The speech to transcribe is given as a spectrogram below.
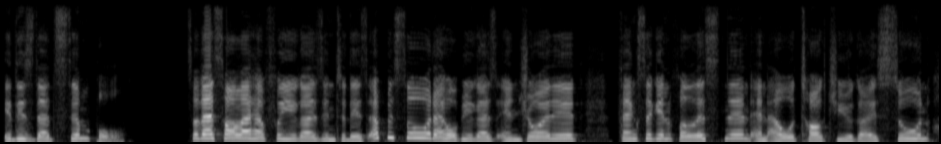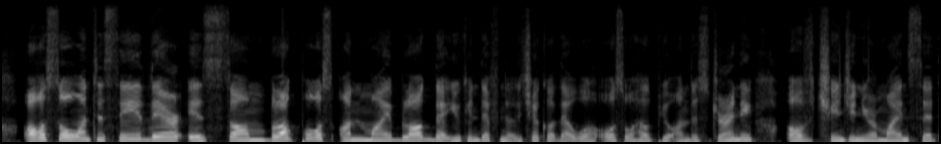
It is that simple. So that's all I have for you guys in today's episode. I hope you guys enjoyed it. Thanks again for listening, and I will talk to you guys soon. Also, want to say there is some blog posts on my blog that you can definitely check out that will also help you on this journey of changing your mindset,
